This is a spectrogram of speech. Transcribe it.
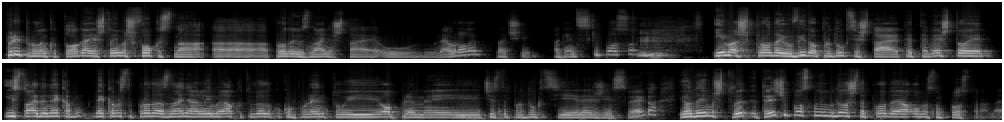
prvi problem kod toga je što imaš fokus na uh, prodaju znanja šta je u Neurolab, znači agencijski posao. Mhm. Imaš prodaju videoprodukcije šta je TTV, što je isto ajde neka, neka vrsta prodaja znanja, ali ima jako tu veliku komponentu i opreme i čiste produkcije i režije i svega. I onda imaš tre- treći poslovni model što je prodaja oglasnog prostora. Ne?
